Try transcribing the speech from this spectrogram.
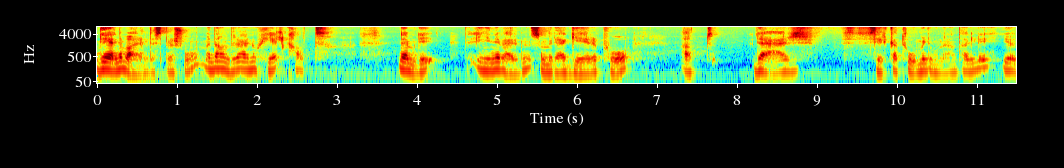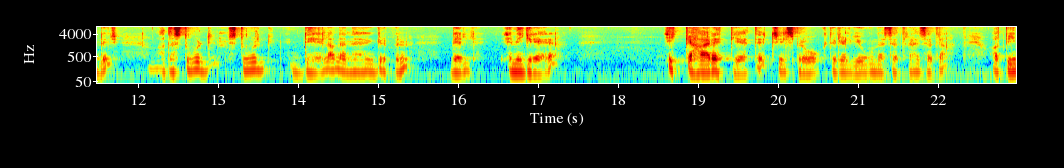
Det ene var en desperasjon, men det andre er noe helt kaldt. Nemlig ingen i verden som reagerer på at det er ca. to millioner antagelig jøder. At en stor, stor del av denne gruppen vil emigrere. Ikke ha rettigheter til språk, til religion etc. etc. At vi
